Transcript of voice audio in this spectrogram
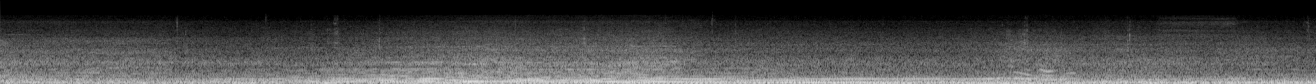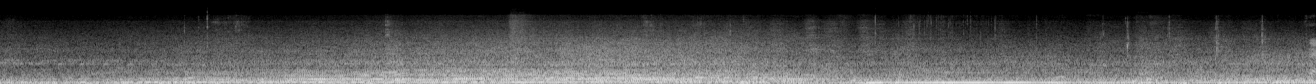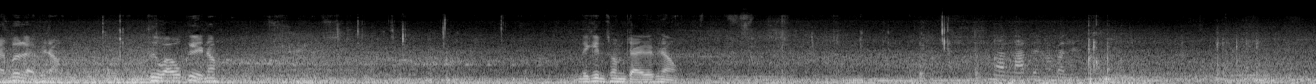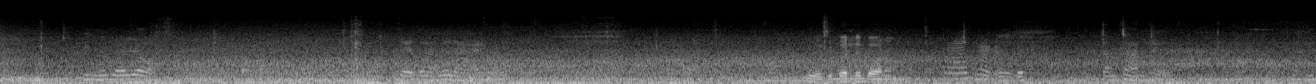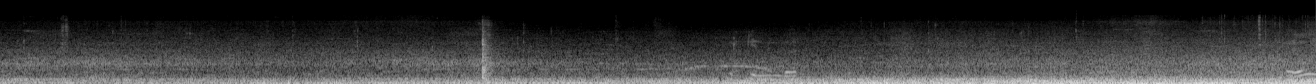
ไม่มีใครพูด แสบเบื่อแหละพี่น้อง ถือว่าโอเคเนาะได้กินชมใจเลยพี่น้องนอนรับเลยนอนบัดเลยกินไม่ร้อยหรอกเจ็ดวันไม่ร้ายโอ้สิเบิร์ดเลยบอเนาะถ้าผักเออก็ตำซ้ำหนึ่งกินมันเบิดเออ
